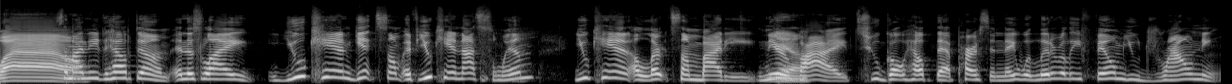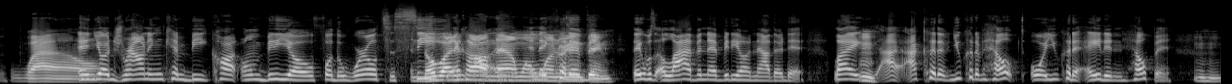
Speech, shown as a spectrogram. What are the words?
wow! Somebody need to help them." And it's like you can get some if you cannot swim. You can alert somebody nearby to go help that person. They would literally film you drowning wow, and your drowning can be caught on video for the world to see. nobody called and- and they 911 or have been- anything. They was alive in that video, and now they're dead. Like Mm. I, I could have, you could have helped, or you could have aided in helping. Mm-hmm.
